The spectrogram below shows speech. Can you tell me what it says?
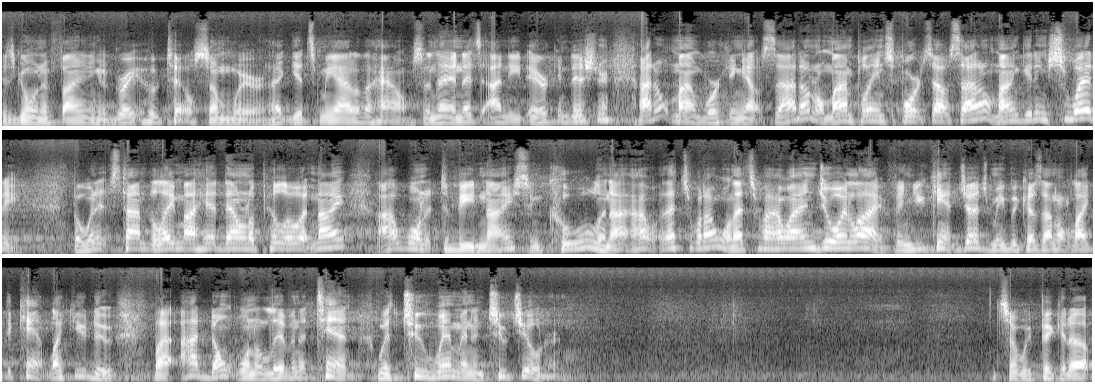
is going and finding a great hotel somewhere. That gets me out of the house. And, and that's, I need air conditioner. I don't mind working outside. I don't mind playing sports outside. I don't mind getting sweaty. But when it's time to lay my head down on a pillow at night, I want it to be nice and cool. And I, I, that's what I want. That's how I enjoy life. And you can't judge me because I don't like to camp like you do. But I don't want to live in a tent with two women and two children. So we pick it up.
